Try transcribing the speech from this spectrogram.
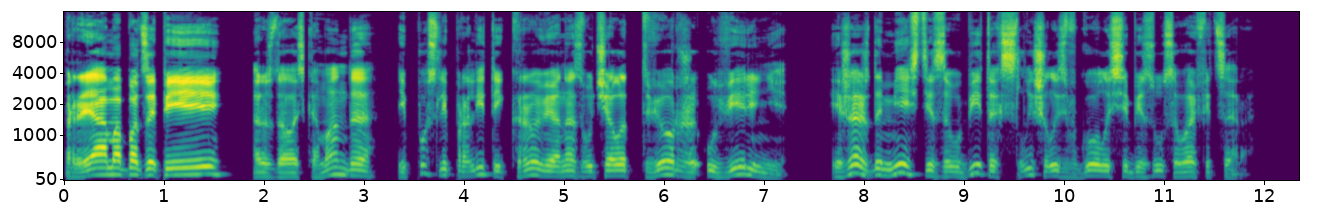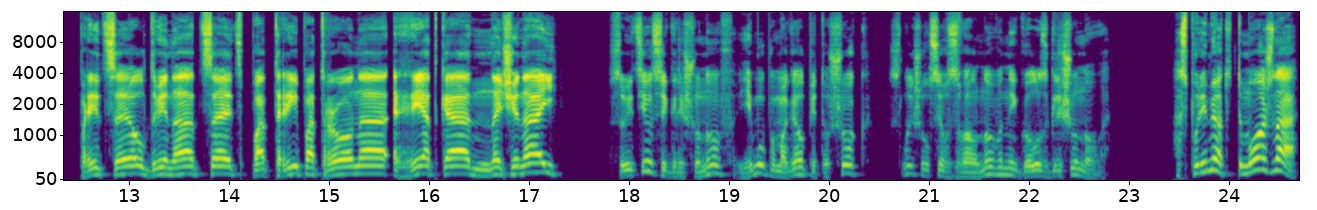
«Прямо по цепи!» — раздалась команда, и после пролитой крови она звучала тверже, увереннее, и жажда мести за убитых слышалась в голосе безусого офицера. «Прицел двенадцать, по три патрона, редко, начинай!» Суетился Гришунов, ему помогал петушок, слышался взволнованный голос Гришунова. «А с пулемета-то можно?»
